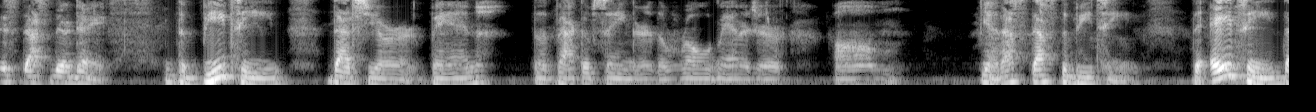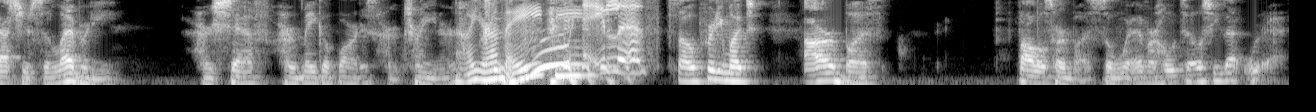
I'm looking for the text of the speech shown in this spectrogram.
it's that's their day. The B team, that's your band, the backup singer, the road manager. Um, yeah, that's that's the B team. The A team, that's your celebrity, her chef, her makeup artist, her trainer. Oh, you're on the A team. So pretty much our bus follows her bus. So wherever hotel she's at, we're at.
